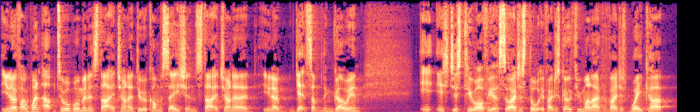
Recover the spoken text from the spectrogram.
you know, if I went up to a woman and started trying to do a conversation, started trying to, you know, get something going, it, it's just too obvious. So I just thought if I just go through my life, if I just wake up,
